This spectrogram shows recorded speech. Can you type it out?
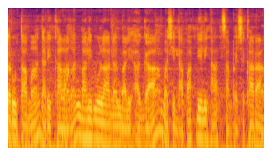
terutama dari kalangan Bali Mula dan Bali Aga, masih dapat dilihat sampai sekarang.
